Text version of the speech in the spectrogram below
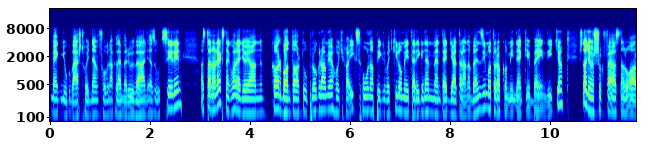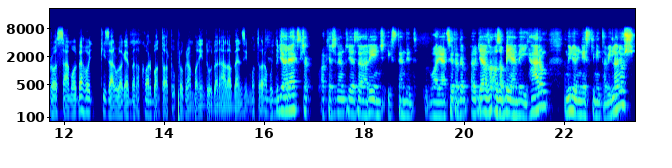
megnyugvást, hogy nem fognak lemerülve állni az útszélén. Aztán a Rexnek van egy olyan karbantartó programja, hogy ha x hónapig vagy kilométerig nem ment egyáltalán a benzinmotor, akkor mindenképp beindítja. És nagyon sok felhasználó arról számol be, hogy kizárólag ebben a karbantartó programban indul be nála a benzinmotor. Amúgy ugye a Rex, csak aki nem tudja, ez a Range Extended variáció, tehát ugye az, az a BMW i3, ami ugyanúgy néz ki, mint a villanyos,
